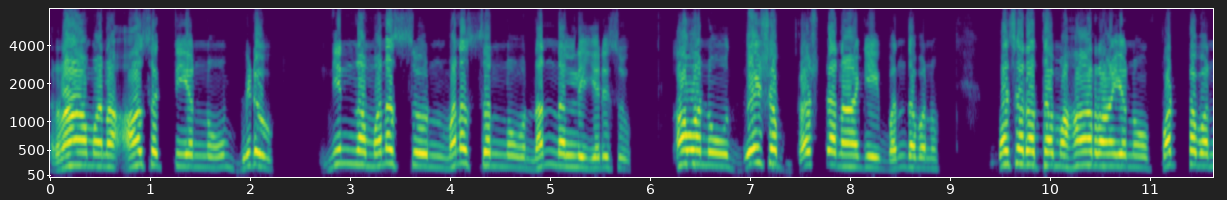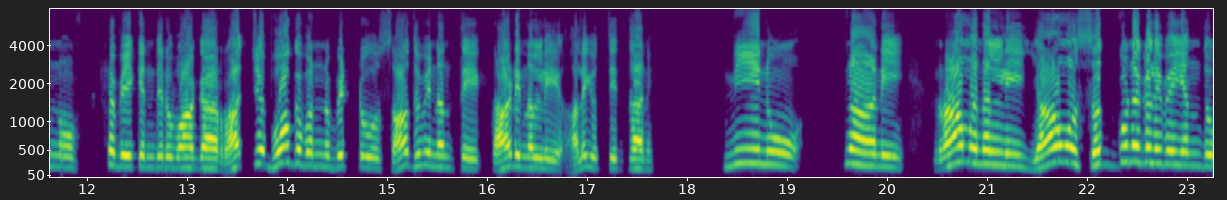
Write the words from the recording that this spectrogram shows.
ರಾಮನ ಆಸಕ್ತಿಯನ್ನು ಬಿಡು. ನಿನ್ನ ಮನಸ್ಸು, ಮನಸ್ಸನ್ನು ನನ್ನಲ್ಲಿ ಎರಿಸು. ಅವನು ದೇಶಭ್ರಷ್ಟನಾಗಿ ಬಂದವನು. ದಶರಥ ಮಹಾರಾಯನು ಪಟ್ಟವನ್ನು ಕಟ್ಟಬೇಕೆಂದಿರುವಾಗ ರಾಜ್ಯಭೋಗವನ್ನು ಬಿಟ್ಟು ಸಾಧುವಿನಂತೆ ಕಾಡಿನಲ್ಲಿ ಅಲೆಯುತ್ತಿದ್ದಾನೆ. ನೀನು ಜ್ಞಾನಿ, ರಾಮನಲ್ಲಿ ಯಾವ ಸದ್ಗುಣಗಳಿವೆ ಎಂದು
